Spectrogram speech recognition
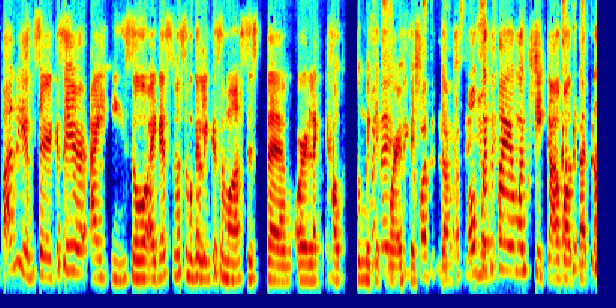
Paano yun, sir? Kasi you're IE, so I guess mas magaling ka sa mga system or like how to make When it I more efficient. it lang, kasi Oh, you- pwede tayo mag-chika about that.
